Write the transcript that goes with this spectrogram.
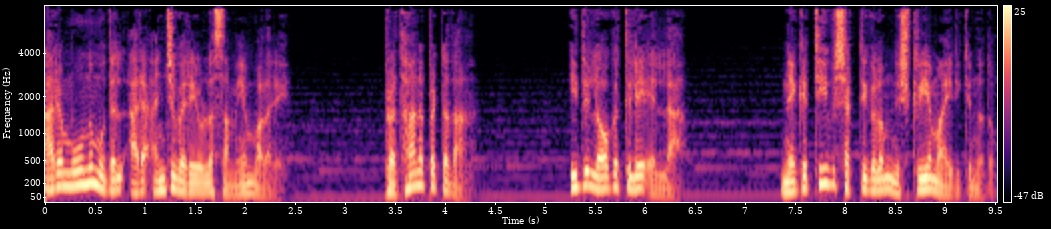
അര മൂന്ന് മുതൽ അര അഞ്ച് വരെയുള്ള സമയം വളരെ പ്രധാനപ്പെട്ടതാണ്. ഇത് ലോകത്തിലെ എല്ലാ നെഗറ്റീവ് ശക്തികളും നിഷ്ക്രിയമായിരിക്കുന്നതും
